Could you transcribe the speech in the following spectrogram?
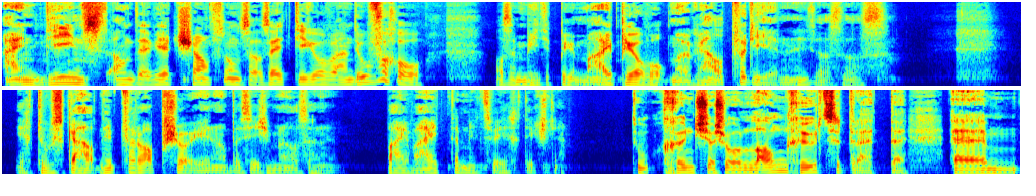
ein Dienst an der Wirtschaft und so solche, die raufkommen also mit, beim IPO will man Geld verdienen. Nicht? Also das, ich tue das Geld nicht verabscheuen, aber es ist mir also bei weitem das Wichtigste. Du könntest ja schon lange kürzer treten. Ähm,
